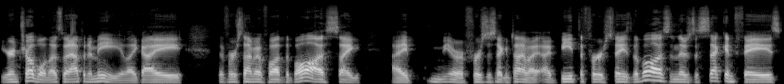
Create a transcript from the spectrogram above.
you're in trouble. And that's what happened to me. Like I, the first time I fought the boss, like I, or first or second time, I, I beat the first phase of the boss, and there's a second phase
